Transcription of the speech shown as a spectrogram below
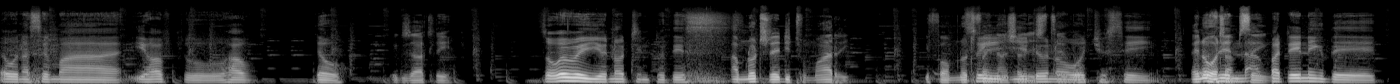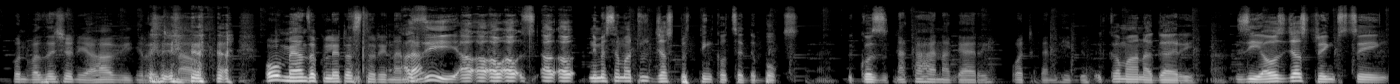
eh, unasema you have to have dough. Exactly. So wewe you're not into this. I'm not ready to marry if i'm not so you, you financially don't know stable. what you're saying. I know what i'm saying. pertaining the conversation you're having right now. Oh umeanza kuleta story uh, nimesema tu just to think outside the box. Because nakaa na gari what can he do? kama ana gari. Z i was just trying to saying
